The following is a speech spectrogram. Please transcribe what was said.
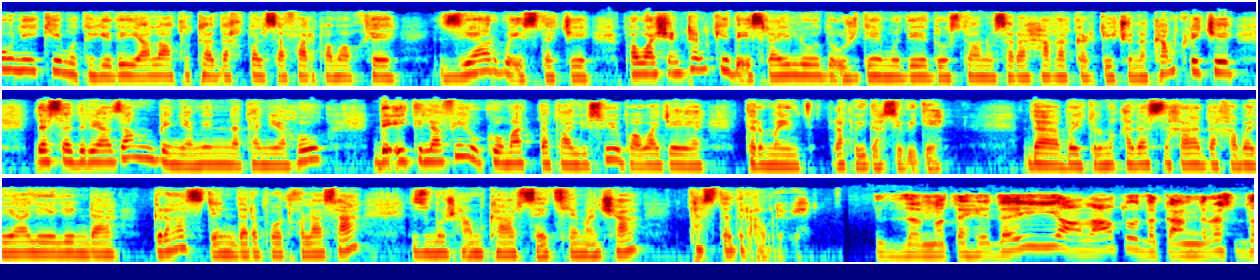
اونۍ کې متحده ایالاتو ته د خپل سفر په موخه زیار وایسته چې په واشنگټن کې د اسرایل د اوږدې مودې دوستانو سره هغه کړکیچونه کم کړي چې د صدر اعظم بنیامین نتنیاهو د ائتلافي حکومت د پالیسیو په وجه ترمنځ را پیدا شوې دي د بیت المقدس څخه د خبريالې لیندا ګراسټین د رپورټ خلاصه زموږ همکار سید سلیمان شاه تاسو ته دراوروي. د متحده ایالاتو د کانګرس د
